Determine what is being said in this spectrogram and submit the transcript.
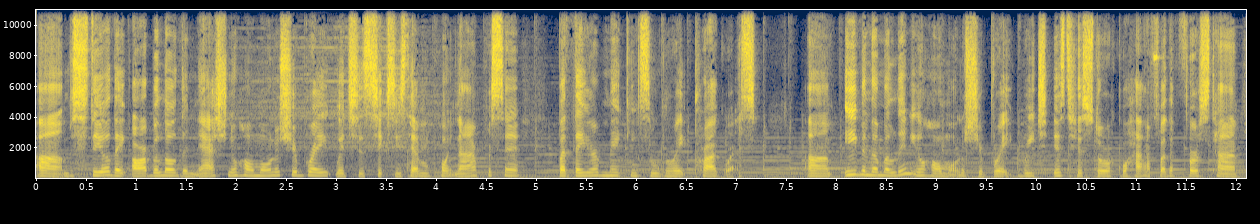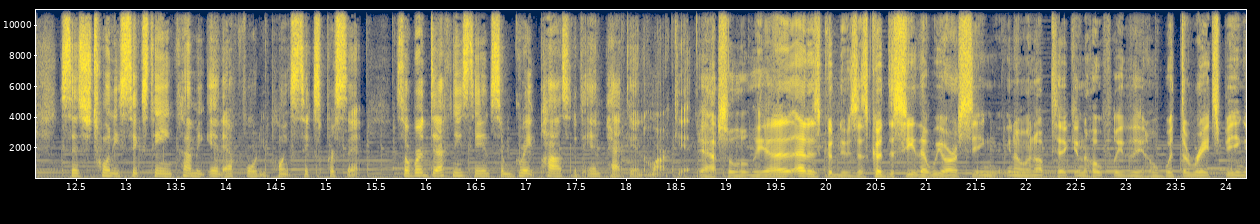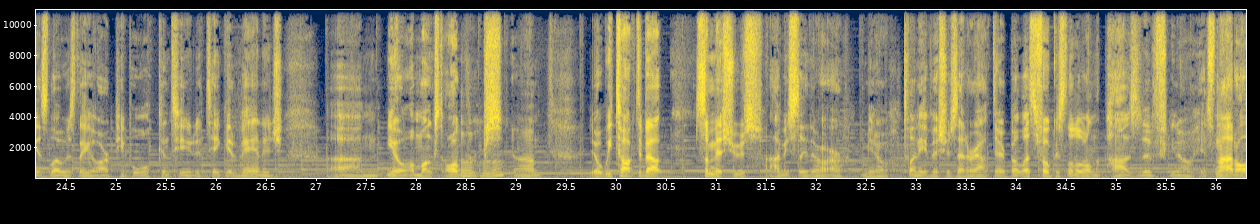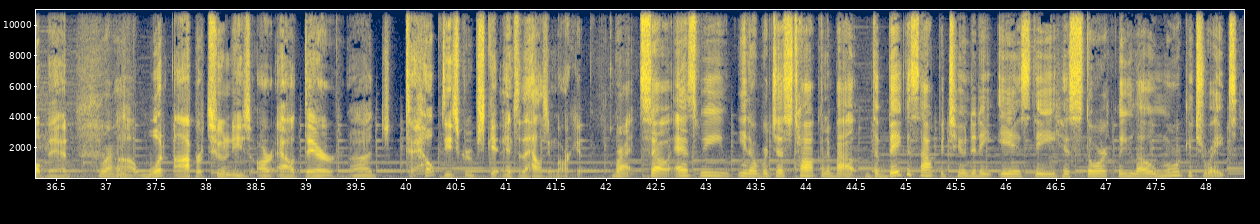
Um, still, they are below the national homeownership rate, which is 67.9%, but they are making some great progress. Um, even the millennial homeownership rate reached its historical high for the first time since 2016, coming in at 40.6%. So we're definitely seeing some great positive impact in the market. Yeah, absolutely. Uh, that is good news. It's good to see that we are seeing, you know, an uptick, and hopefully, you know, with the rates being as low as they are, people will continue to take advantage, um, you know, amongst all groups. Mm-hmm. Um, you know, we talked about some issues. Obviously, there are, you know, plenty of issues that are out there, but let's focus a little on the positive. You know, it's not all bad. Right. Uh, what opportunities are out there uh, to help these groups get into the housing market? Right. So as we, you know, we're just talking about the biggest opportunity is the historically low mortgage rates.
